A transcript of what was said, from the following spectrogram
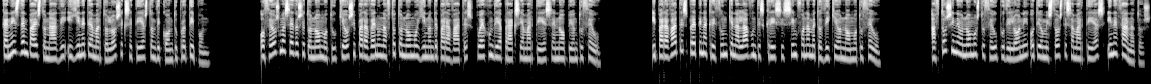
Κανείς δεν πάει στον Άδη ή γίνεται αμαρτωλός εξαιτίας των δικών του προτύπων. Ο Θεός μας έδωσε τον νόμο του και όσοι παραβαίνουν αυτό το νόμο γίνονται παραβάτες που έχουν διαπράξει αμαρτίες ενώπιον του Θεού. Οι παραβάτες πρέπει να κριθούν και να λάβουν τις κρίσεις σύμφωνα με το δίκαιο νόμο του Θεού. Αυτός είναι ο νόμος του Θεού που δηλώνει ότι ο μισθός της αμαρτίας είναι θάνατος.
